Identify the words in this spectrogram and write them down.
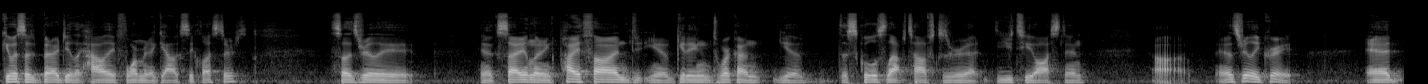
give us a better idea like how they form into galaxy clusters. So it's really you know, exciting learning Python, you know, getting to work on you know, the school's laptops because we were at UT Austin. Uh, and it was really great. And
